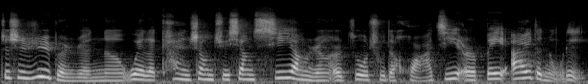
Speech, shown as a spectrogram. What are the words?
这是日本人呢为了看上去像西洋人而做出的滑稽而悲哀的努力。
